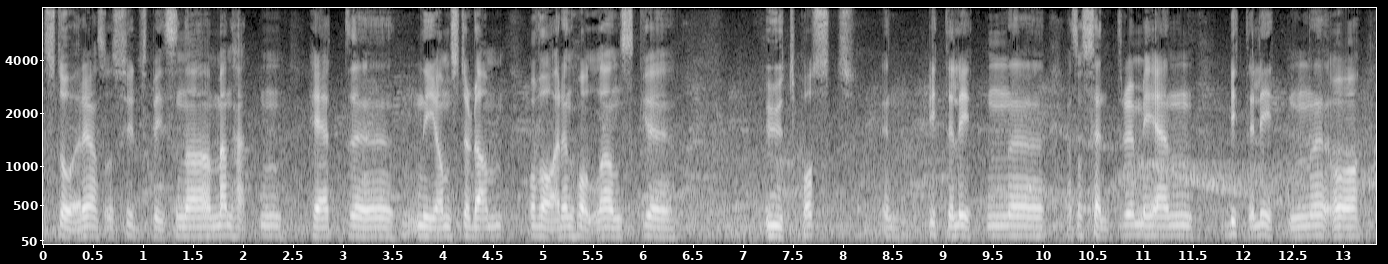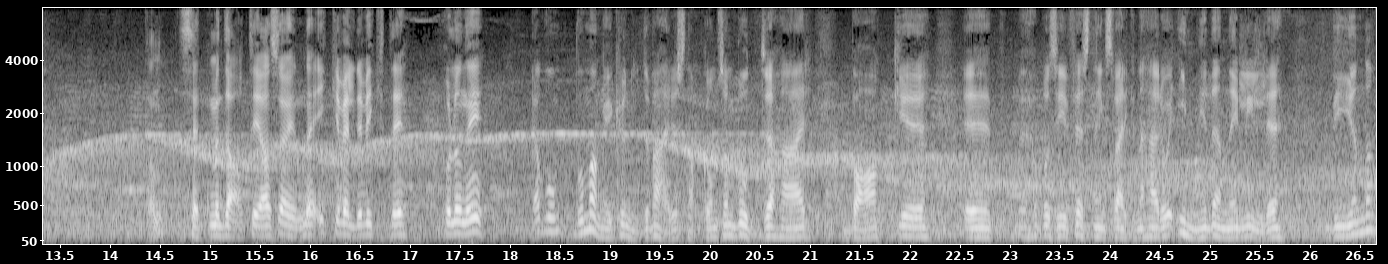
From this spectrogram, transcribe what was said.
står i, altså sydspissen av Manhattan, het Ny-Amsterdam og var en hollandsk utpost. En bitte liten uh, Altså sentrum i en bitte liten og sett med datidas øyne ikke veldig viktig koloni. Ja, hvor, hvor, mange kunne det være snakk om som bodde her bak eh, si, festningsverkene her og inni denne lille byen, da?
